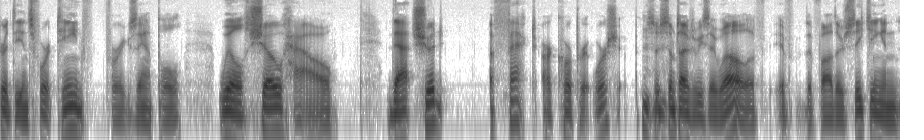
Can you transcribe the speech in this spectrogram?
Corinthians 14, for example, will show how that should affect our corporate worship. So sometimes we say, well, if, if the Father's seeking and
